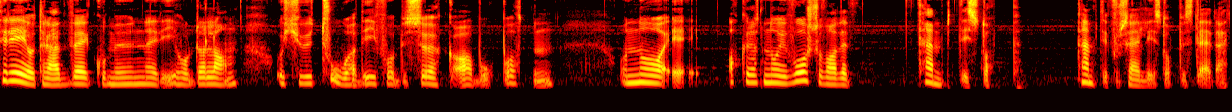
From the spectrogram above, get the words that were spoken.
33 kommuner i Hordaland, og 22 av de får besøk av Bokbåten. Og nå, akkurat nå i vår så var det 50 stopp. 50 forskjellige stoppesteder.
